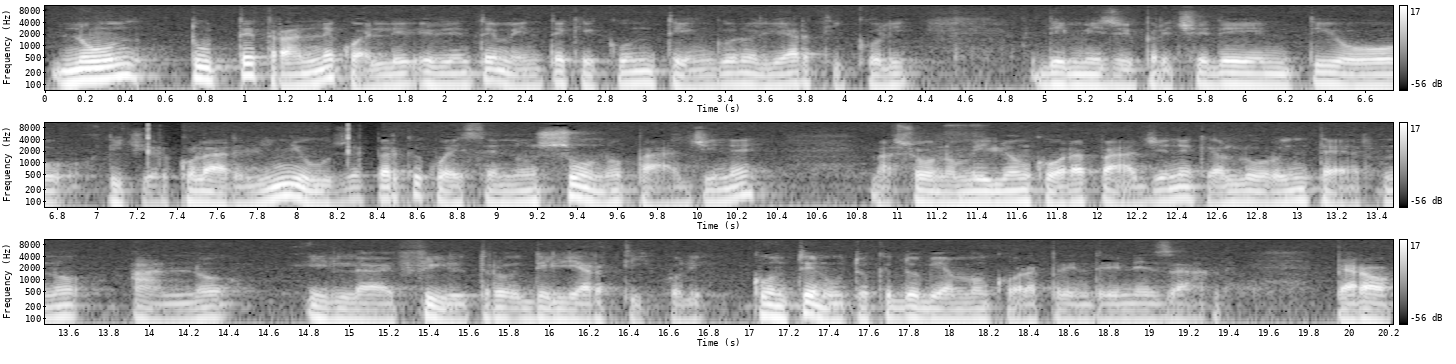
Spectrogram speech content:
Non tutte tranne quelle evidentemente che contengono gli articoli dei mesi precedenti o di circolare le news perché queste non sono pagine ma sono meglio ancora pagine che al loro interno hanno il filtro degli articoli, contenuto che dobbiamo ancora prendere in esame. Però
